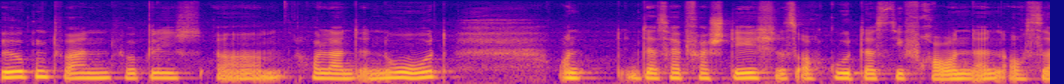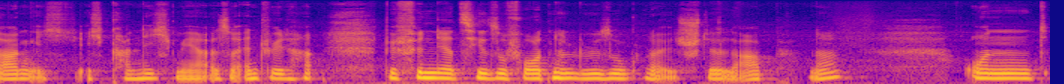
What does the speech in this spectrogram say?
irgendwann wirklich ähm, Holland in Not. Und deshalb verstehe ich es auch gut, dass die Frauen dann auch sagen, ich, ich kann nicht mehr. Also entweder wir finden jetzt hier sofort eine Lösung oder ich stille ab. Ne? Und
